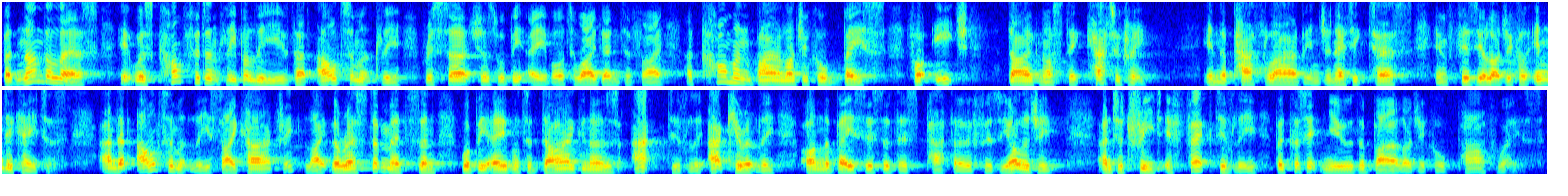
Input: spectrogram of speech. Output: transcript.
But nonetheless, it was confidently believed that ultimately researchers would be able to identify a common biological base for each diagnostic category in the path lab, in genetic tests, in physiological indicators, and that ultimately psychiatry, like the rest of medicine, would be able to diagnose actively, accurately on the basis of this pathophysiology and to treat effectively because it knew the biological pathways.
